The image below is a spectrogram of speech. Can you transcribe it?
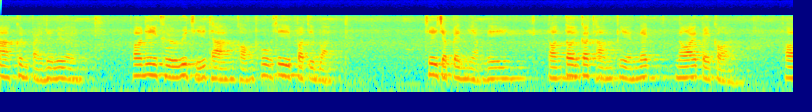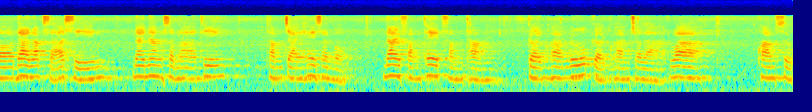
มากขึ้นไปเรื่อยๆ ราะนี่คือวิถีทางของผู้ที่ปฏิบัติ ที่จะเป็นอย่างนี้ ตอนต้นก็ทำเพียงเล็กน้อยไปก่อน พอได้รักษาศีล ได้นั่งสมาธิทำใจให้สงบ ได้ฟังเทศฟังธรรม เกิดความรู้เกิดความฉลาดว่า ความสุข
